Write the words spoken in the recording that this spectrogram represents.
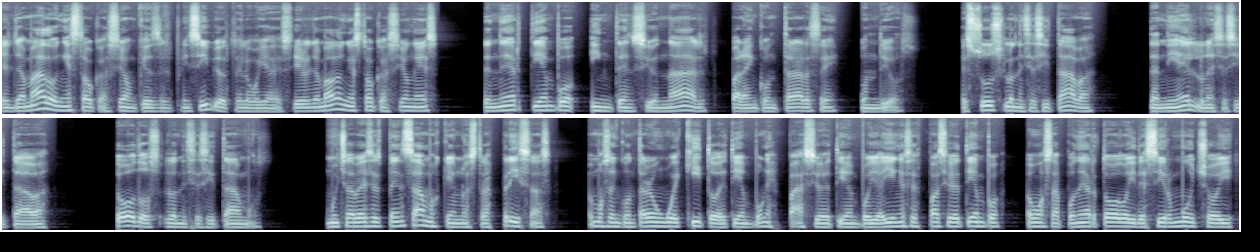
El llamado en esta ocasión, que desde el principio te lo voy a decir, el llamado en esta ocasión es tener tiempo intencional para encontrarse con Dios. Jesús lo necesitaba Daniel lo necesitaba. Todos lo necesitamos. Muchas veces pensamos que en nuestras prisas vamos a encontrar un huequito de tiempo, un espacio de tiempo, y ahí en ese espacio de tiempo vamos a poner todo y decir mucho y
